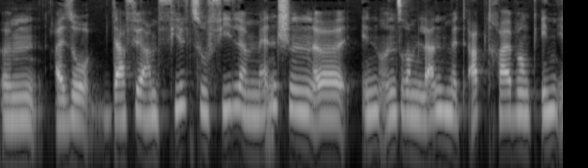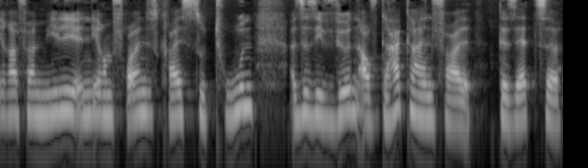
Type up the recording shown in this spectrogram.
Ähm, also dafür haben viel zu viele Menschen äh, in unserem Land mit Abtreibung in ihrer Familie, in ihrem Freundeskreis zu tun. Also sie würden auf gar keinen Fall Gesetze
